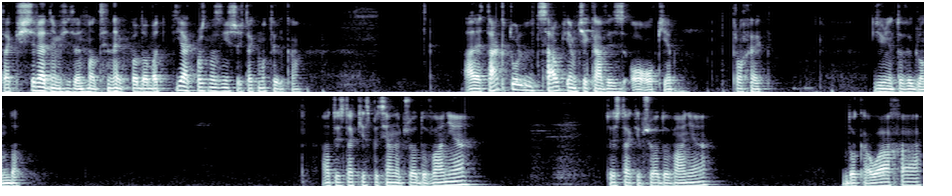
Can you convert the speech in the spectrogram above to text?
Tak średnio mi się ten motylek podoba. Jak można zniszczyć tak motylka? Ale tak tu całkiem ciekawy z okiem. Trochę dziwnie to wygląda. A to jest takie specjalne przeładowanie. To jest takie przeładowanie. Do kałacha.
